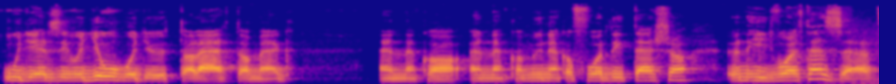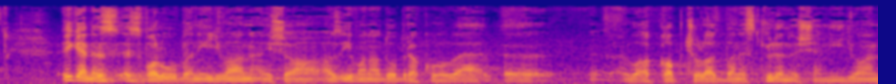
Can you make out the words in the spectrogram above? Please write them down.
úgy érzi, hogy jó, hogy ő találta meg ennek a, ennek a műnek a fordítása. Ön így volt ezzel? Igen, ez, ez valóban így van, és a, az Ivana Dobrakovával kapcsolatban ez különösen így van.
